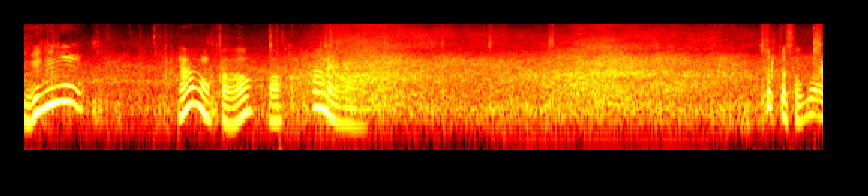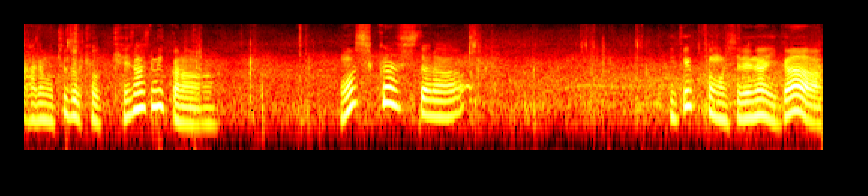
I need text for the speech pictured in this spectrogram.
ギリギリなのか？分からねえな。ちょっとそこあでもちょっと今日計算してみっかな。もしかしたらいけるかもしれないが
